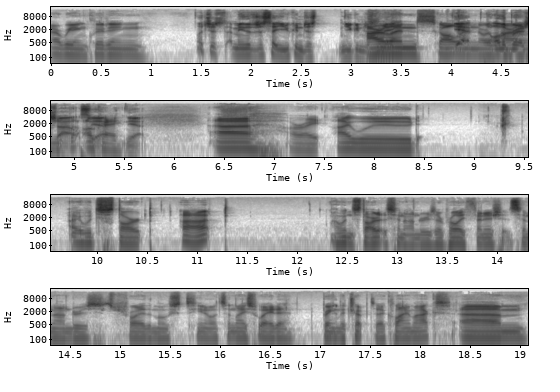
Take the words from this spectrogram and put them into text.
Are we including Let's just. I mean, let's just say you can just you can just Ireland, make, Scotland, yeah, Northern all the British Ireland. Isles. Okay. Yeah, yeah. Uh, all right. I would. I would start at. I wouldn't start at St Andrews. I'd probably finish at St Andrews. It's probably the most. You know, it's a nice way to bring the trip to a climax. Um,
